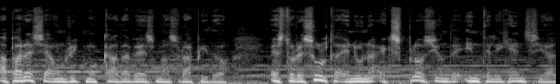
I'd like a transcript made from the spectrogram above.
aparece a un ritmo cada vez más rápido. Esto resulta en una explosión de inteligencia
